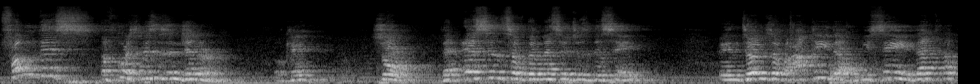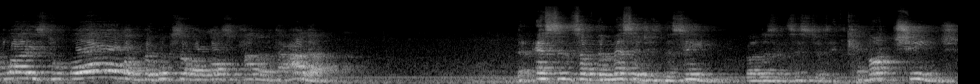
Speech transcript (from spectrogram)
From this, of course, this is in general. Okay? So the essence of the message is the same. In terms of aqidah, we say that applies to all of the books of Allah subhanahu wa ta'ala. The essence of the message is the same, brothers and sisters. It cannot change.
